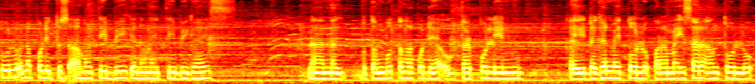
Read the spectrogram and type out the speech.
tulo na po dito sa among TV kanang na TV guys. Na nagbutang-butang ra ko diha og tarpaulin. Kay daghan may tulo para maisara ang tulo.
